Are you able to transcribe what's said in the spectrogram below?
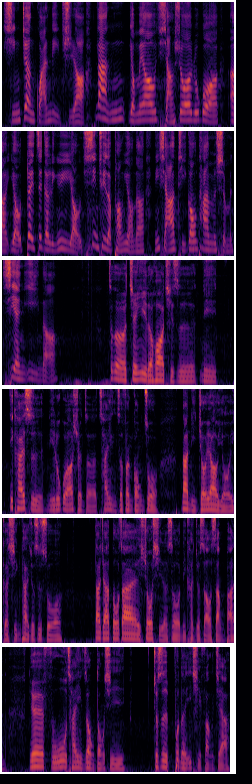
行政管理职哦，那您有没有想说，如果呃有对这个领域有兴趣的朋友呢，你想要提供他们什么建议呢？这个建议的话，其实你一开始你如果要选择餐饮这份工作。那你就要有一个心态，就是说，大家都在休息的时候，你可能就是要上班，因为服务餐饮这种东西，就是不能一起放假。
